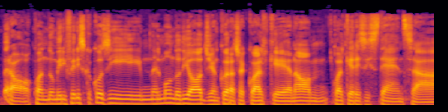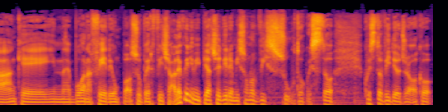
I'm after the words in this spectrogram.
Però quando mi riferisco così nel mondo di oggi ancora c'è qualche, no, qualche resistenza, anche in buona fede un po' superficiale, quindi mi piace dire mi sono vissuto questo, questo videogioco.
